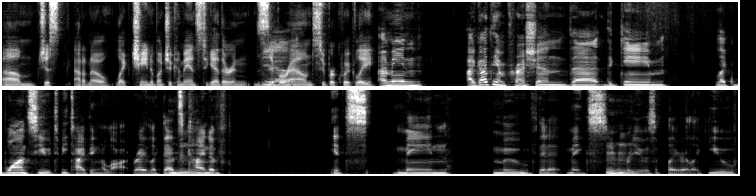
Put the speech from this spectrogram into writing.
um, just I don't know, like chain a bunch of commands together and zip yeah. around super quickly. I mean, I got the impression that the game like wants you to be typing a lot, right? Like that's mm-hmm. kind of its main move that it makes mm-hmm. for you as a player. Like you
